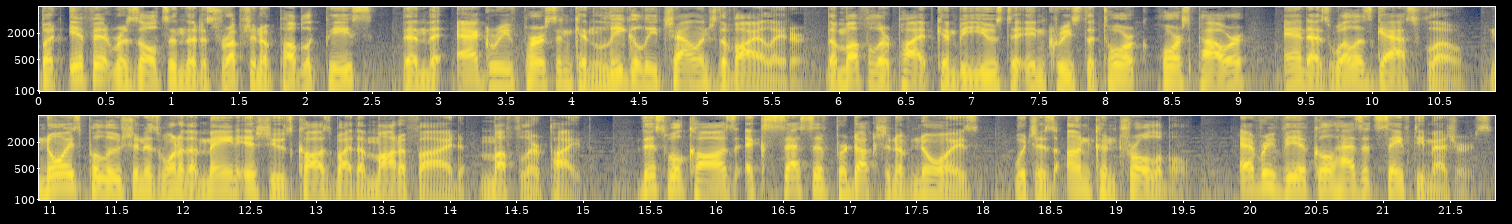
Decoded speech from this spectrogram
but if it results in the disruption of public peace, then the aggrieved person can legally challenge the violator. The muffler pipe can be used to increase the torque, horsepower, and as well as gas flow. Noise pollution is one of the main issues caused by the modified muffler pipe. This will cause excessive production of noise, which is uncontrollable. Every vehicle has its safety measures.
